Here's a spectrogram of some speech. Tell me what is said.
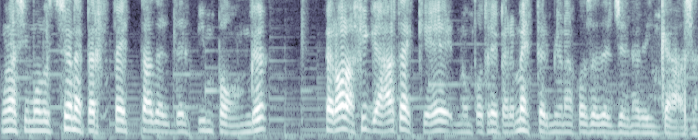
una simulazione perfetta del, del ping pong, però la figata è che non potrei permettermi una cosa del genere in casa,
